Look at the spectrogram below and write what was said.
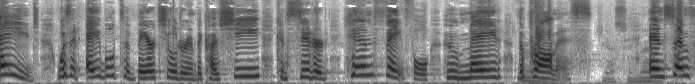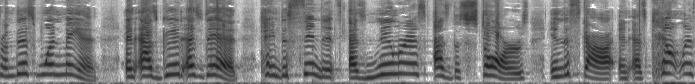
age, was able to bear children because she considered him faithful who made the mm. promise. Yes. And so from this one man, and as good as dead, came descendants as numerous as the stars in the sky and as countless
